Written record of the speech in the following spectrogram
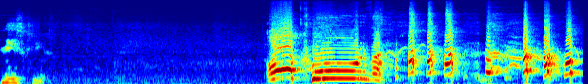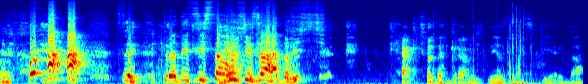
Misklik. O kurwa! Ty, Tradycji stało się zadość. Jak to nagrałeś, to jestem spierda.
